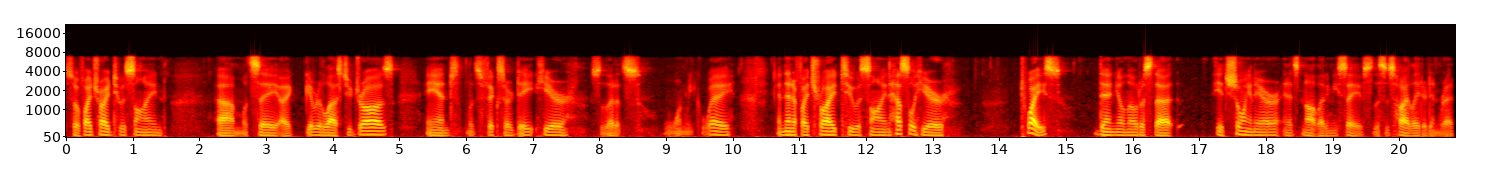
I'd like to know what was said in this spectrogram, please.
So if I tried to assign, um, let's say I get rid of the last two draws and let's fix our date here so that it's one week away. And then if I try to assign Hessel here twice, then you'll notice that it's showing an error and it's not letting me save. So this is highlighted in red.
